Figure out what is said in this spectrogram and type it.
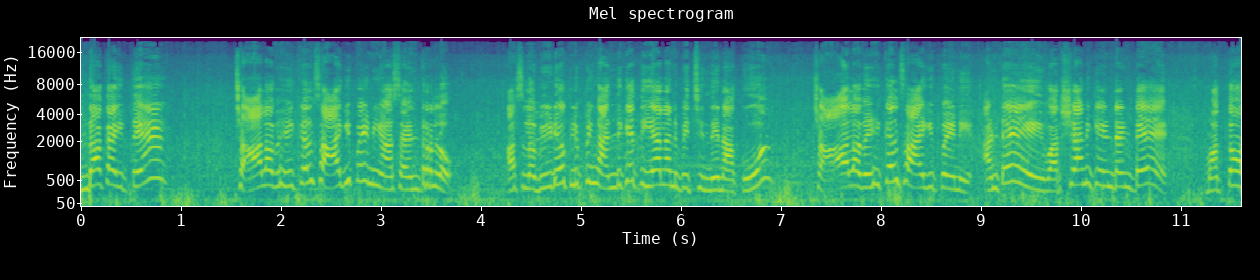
ఇందాక అయితే చాలా వెహికల్స్ ఆగిపోయినాయి ఆ సెంటర్లో. అసలు వీడియో క్లిప్పింగ్ అందుకే తీయాలనిపించింది నాకు. చాలా వెహికల్స్ ఆగిపోయినాయి. అంటే వర్షానికి ఏంటంటే మొత్తం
